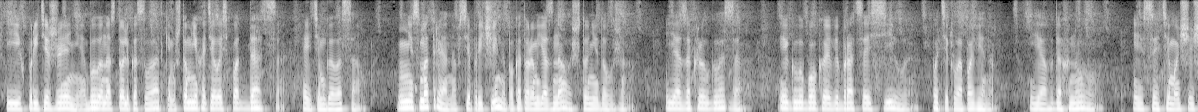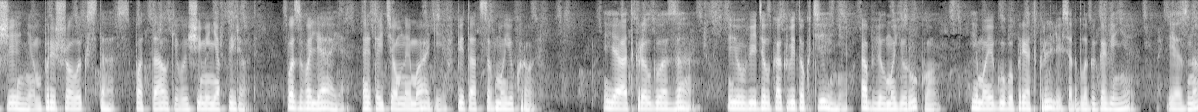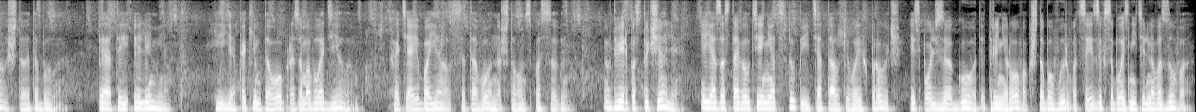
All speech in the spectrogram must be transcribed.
и их притяжение было настолько сладким, что мне хотелось поддаться этим голосам. Несмотря на все причины, по которым я знал, что не должен. Я закрыл глаза, и глубокая вибрация силы потекла по венам. Я вдохнул, и с этим ощущением пришел экстаз, подталкивающий меня вперед, позволяя этой темной магии впитаться в мою кровь. Я открыл глаза и увидел, как виток тени обвил мою руку, и мои губы приоткрылись от благоговения. Я знал, что это было. Пятый элемент. И я каким-то образом овладел им, хотя и боялся того, на что он способен. В дверь постучали, и я заставил тени отступить, отталкивая их прочь, используя годы тренировок, чтобы вырваться из их соблазнительного зова.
